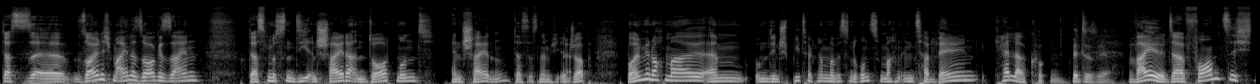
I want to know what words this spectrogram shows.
das äh, soll nicht meine Sorge sein. Das müssen die Entscheider in Dortmund entscheiden. Das ist nämlich ihr Ja. Job. Wollen wir noch mal, ähm, um den Spieltag noch mal ein bisschen rund zu machen, in den Tabellenkeller gucken? Bitte sehr. Weil da formt sich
